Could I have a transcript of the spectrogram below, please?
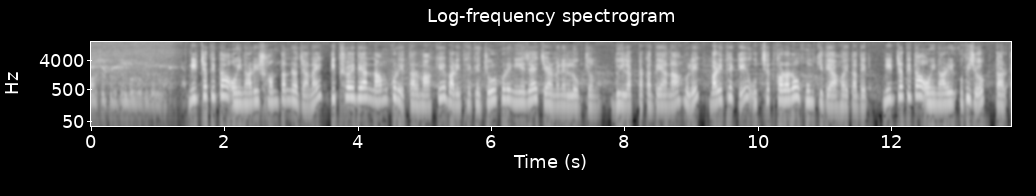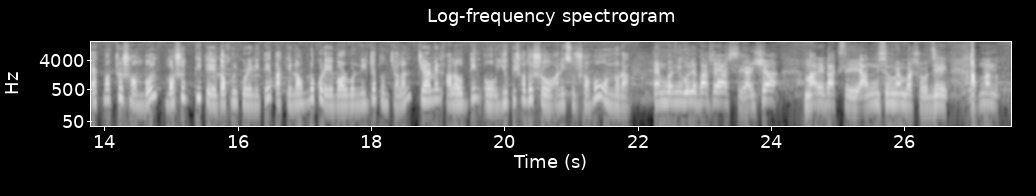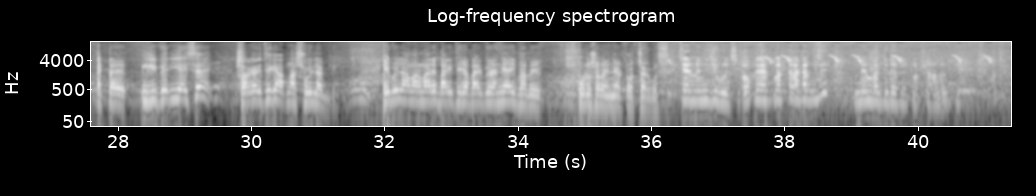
বলব কি জন্য? নির্যাতিতা ওই নারীর সন্তানরা জানায়, টিপসই দেওয়ার নাম করে তার মাকে বাড়ি থেকে জোর করে নিয়ে যায় চেয়ারম্যানের লোকজন। দুই লাখ টাকা দেয়া না হলে বাড়ি থেকে উচ্ছেদ করারও হুমকি দেয়া হয় তাদের। নির্যাতিতা ওই নারীর অভিযোগ, তার একমাত্র সম্বল বসত ভিটে দখল করে নিতে তাকে নগ্ন করে বর্বর নির্যাতন চালান চেয়ারম্যান আলাউদ্দিন ও ইউপি সদস্য আনিসুর সহ অন্যরা। মেম্বার বলে বাসায় আসছে, আইসা মারে ডাকছে আনমিসুর মেম্বার সহ যে আপনার একটা ইলিপেরি আইছে, সরকারি থেকে আপনার সই লাগবে। এই বলে আমার মারে বাড়ি থেকে বাইর করে নিয়ে এইভাবে পৌরসভায় নিয়ে টর্চার করছে। চেয়ারম্যান নিজে বলছে ওকে এক লাখ টাকা লাগবে মেম্বার দুটাকে এক লাখ টাকা লাগবে।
